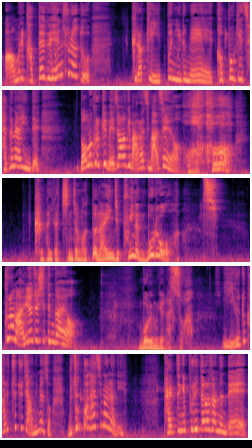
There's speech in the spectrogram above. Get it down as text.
아무리 각다귀의 행수라도 그렇게 이쁜 이름에 겉보기 작은 아이인데 너무 그렇게 매정하게 말하지 마세요. 어허! 그 아이가 진정 어떤 아이인지 부인은 모르오. 치. 그럼 알려주시든가요. 모르는 게 낫소. 이유도 가르쳐주지 않으면서 무조건 하지 말라니. 발등에 불이 떨어졌는데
